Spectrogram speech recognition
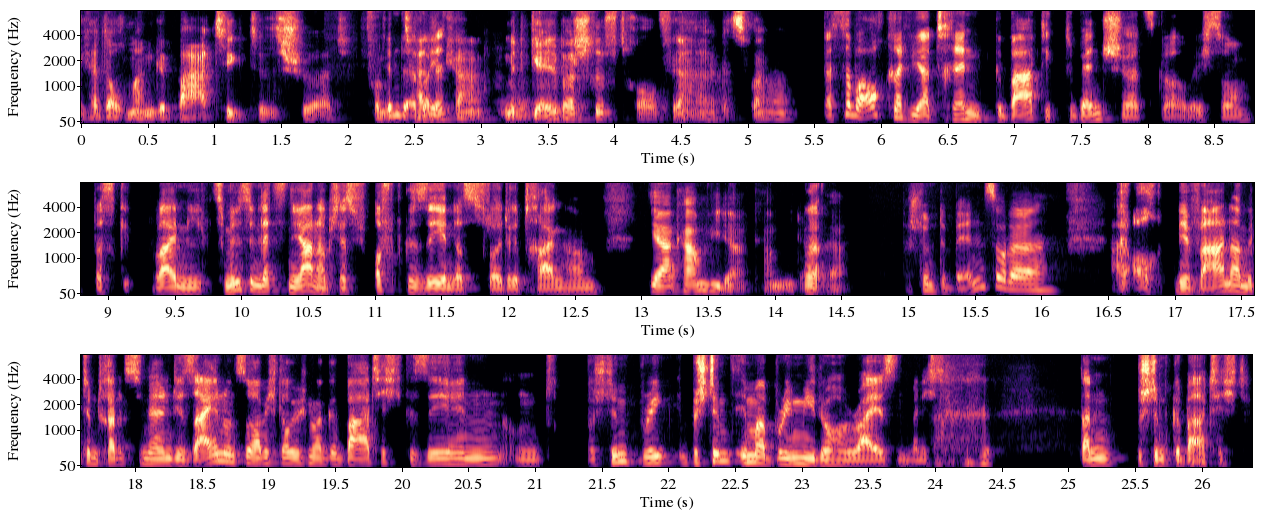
Ich hatte auch mal ein gebartigtes Shirt von Stimmt, Metallica mit gelber Schrift drauf. Ja, das war. Das ist aber auch gerade wieder Trend, gebartigte Bandshirts, glaube ich. So, das war in, zumindest in den letzten Jahren habe ich das oft gesehen, dass es Leute getragen haben. Ja, kam wieder, kam wieder. Ja. Ja. Bestimmte Bands oder? Auch Nirvana mit dem traditionellen Design und so habe ich, glaube ich, mal gebartigt gesehen. Und bestimmt, bring, bestimmt immer Bring Me the Horizon, wenn ich dann bestimmt gebartigt.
